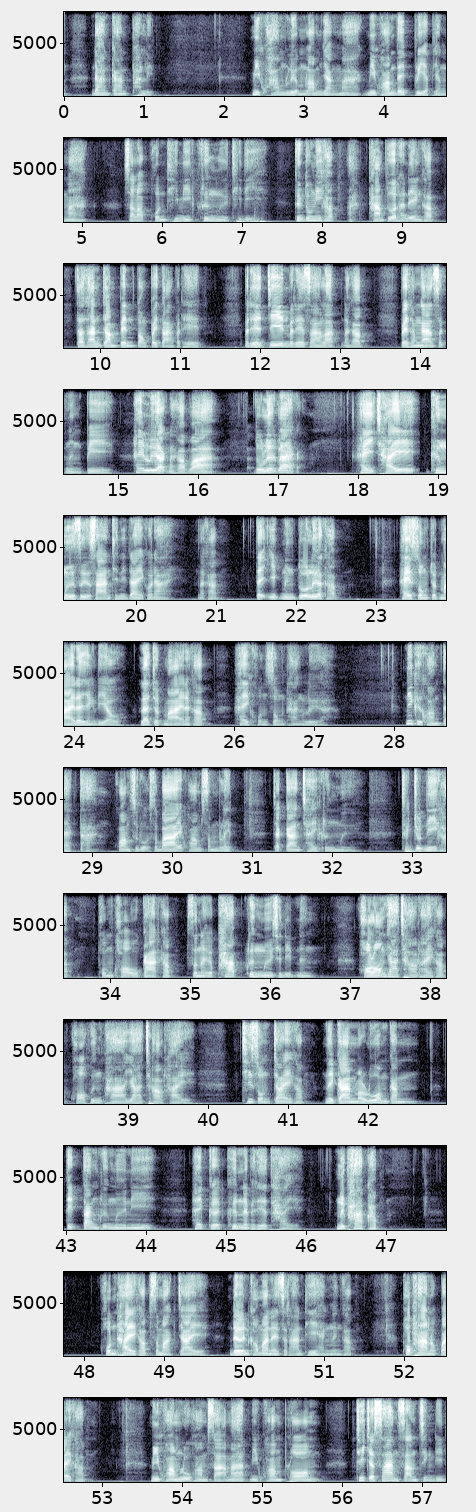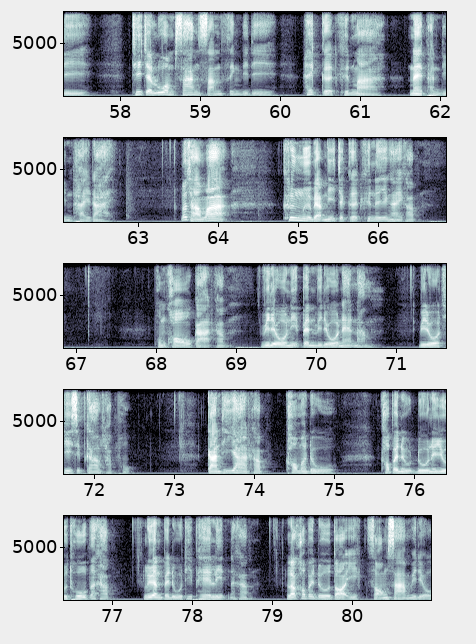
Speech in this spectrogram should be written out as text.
ด้านการผลิต มีความเหลื่อมล้ำอย่างมาก มีความได้เปรียบอย่างมากสำหรับคนที่มีเครื่องมือที่ดี ถึงตรงนี้ครับถามตัวท่านเองครับ ถ้าท่านจำเป็นต้องไปต่างประเทศ ประเทศจีนประเทศสหรัฐนะครับ ไปทำงานสักหนึ่งปี ให้เลือกนะครับว่าตัวเลือกแรกให้ใช้เครื่องมือสื่อสารชนิดใดก็ได้นะครับ แต่อีกหนึ่งตัวเลือกครับ ให้ส่งจดหมายได้อย่างเดียว และจดหมายนะครับ ให้ขนส่งทางเรือ นี่คือความแตกต่าง ความสะดวกสบายความสำเร็จ จากการใช้เครื่องมือ ถึงจุดนี้ครับ ผมขอโอกาสครับเสนอภาพเครื่องมือชนิดหนึ่งขอร้องญาติชาวไทยครับ ขอพึ่งพาญาติชาวไทย ที่สนใจครับในการมาร่วมกันติดตั้งเครื่องมือนี้ ให้เกิดขึ้นในประเทศไทย นึกภาพครับ คนไทยครับสมัครใจเดินเข้ามาในสถานที่แห่งหนึ่งครับพอผ่านออกไปครับ มีความรู้ความสามารถมีความพร้อม ที่จะสร้างสรรค์สิ่งดีๆ ที่จะร่วมสร้างสรรค์สิ่งดีๆ ให้เกิดขึ้นมาในแผ่นดินไทยได้ แล้วถามว่าเครื่องมือแบบนี้จะเกิดขึ้นได้ยังไงครับ ผมขอโอกาสครับวิดีโอนี้เป็นวิดีโอแนะนำวิดีโอที่ 19ทับ6การที่ญาติครับเข้ามาดู เข้าไปดูใน YouTube นะครับ เลื่อนไปดูที่เพลย์ลิสต์นะครับ แล้วเข้าไปดูต่ออีก 2-3 วิดีโอ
